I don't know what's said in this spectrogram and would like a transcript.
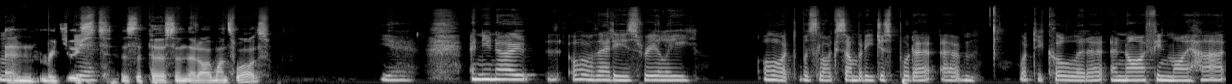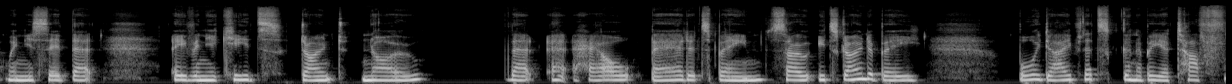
mm, and reduced yeah. as the person that I once was. Yeah, and you know, oh, that is really. Oh, it was like somebody just put a um, what do you call it? A, a, knife in my heart when you said that even your kids don't know that uh, how bad it's been. So it's going to be, boy, Dave, that's going to be a tough.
